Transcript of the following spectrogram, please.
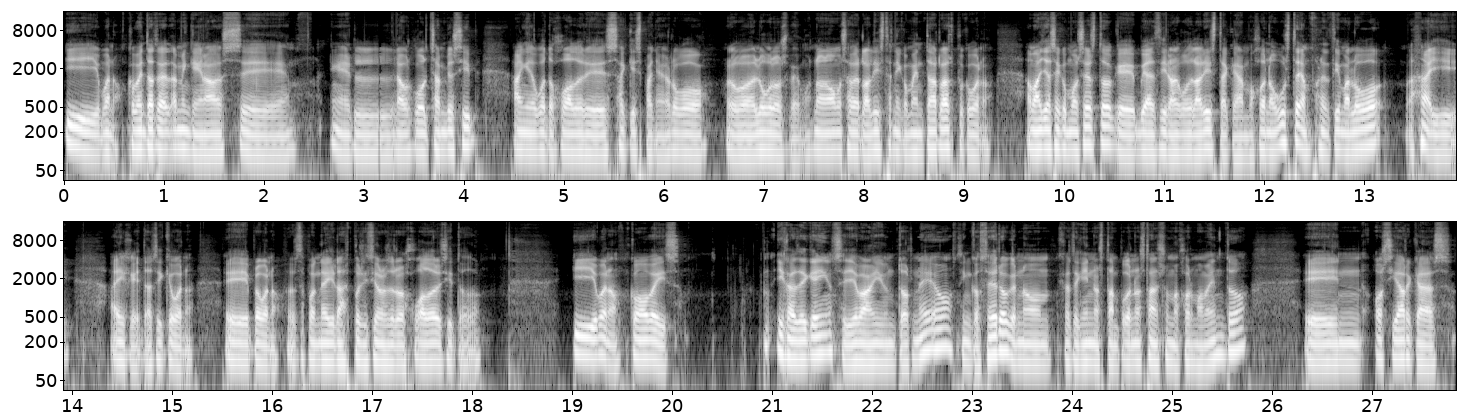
Y bueno, comentar también que en, eh, el Laos World Championship han ido cuatro jugadores aquí españoles, luego, luego, luego, los vemos. No vamos a ver la lista ni comentarlas porque bueno, además ya sé cómo es esto, que voy a decir algo de la lista que a lo mejor no guste, y por encima luego hay, hay hate, así que bueno, eh, pero bueno, os pone ahí las posiciones de los jugadores y todo. Y bueno, como veis, Hijas de Game se lleva ahí un torneo 5-0, que no, Hijas de Game no, tampoco no está en su mejor momento. En Osiarcas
